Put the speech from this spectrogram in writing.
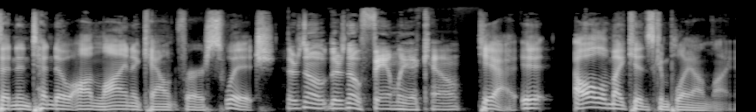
the Nintendo Online account for our Switch, There's no there's no family account. yeah, it all of my kids can play online.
